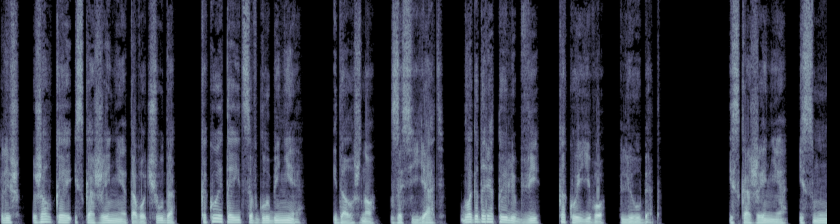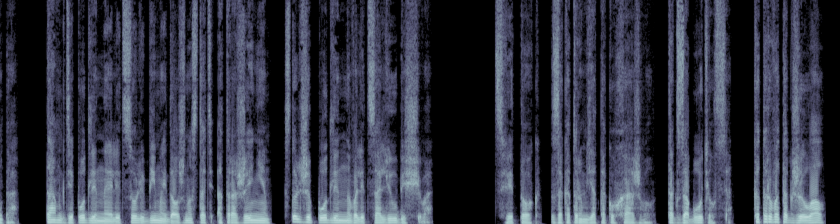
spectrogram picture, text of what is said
лишь жалкое искажение того чуда, какое таится в глубине и должно засиять благодаря той любви, какой его любят. Искажение и смута, там, где подлинное лицо любимой должно стать отражением столь же подлинного лица любящего. Цветок, за которым я так ухаживал, так заботился, которого так желал,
